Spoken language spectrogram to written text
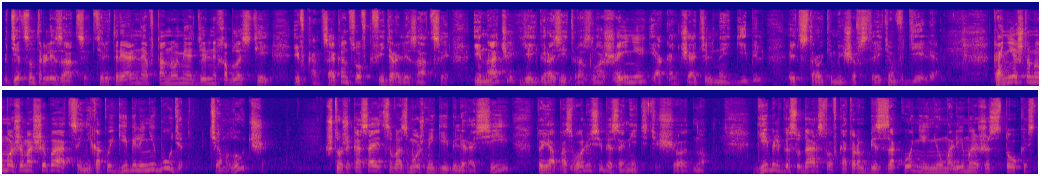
к децентрализации, к территориальной автономии отдельных областей и, в конце концов, к федерализации. Иначе ей грозит разложение и окончательная гибель. Эти строки мы еще встретим в деле. Конечно, мы можем ошибаться, и никакой гибели не будет, тем лучше. Что же касается возможной гибели России, то я позволю себе заметить еще одно. Гибель государства, в котором беззаконие и неумолимая жестокость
